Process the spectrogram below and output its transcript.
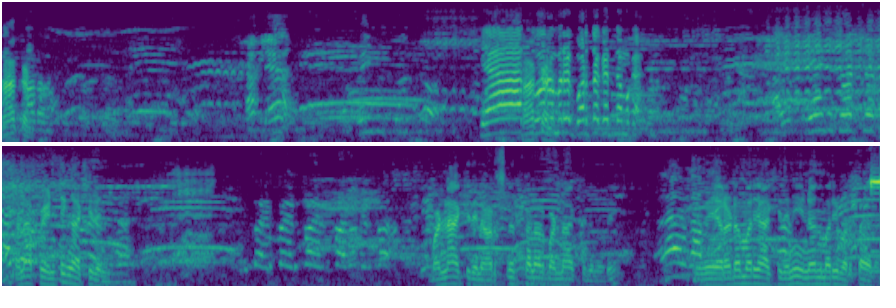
ಹಾಕೋಣ ಯಾ ಹಾಕೋಣ. ತೋರಮ್ರೆ ಗೊತ್ತಾಗತ್ತೆ ನಮ್ಗೆ. ಅಣ್ಣ ಪೇಂಟಿಂಗ್ ಹಾಕಿದ್ದೀನಿ. ಬಣ್ಣ ಹಾಕಿದ್ದೀನಿ ಅರ್ಶನದ ಕಲರ್ ಬಣ್ಣ ಹಾಕಿದೆ ನೋಡಿ. ಇವು ಎರಡು ಮರಿ ಹಾಕಿದ್ದೀನಿ ಇನ್ನೊಂದು ಮರಿ ಬರ್ತಾ ಇದೆ.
